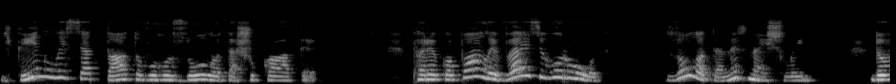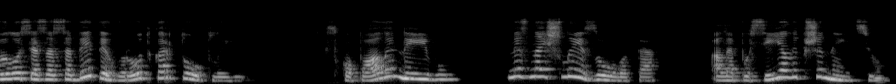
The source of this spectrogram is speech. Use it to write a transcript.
й кинулися татового золота шукати. Перекопали весь город, золота не знайшли. Довелося засадити город картоплею. Скопали ниву, не знайшли золота, але посіяли пшеницю.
